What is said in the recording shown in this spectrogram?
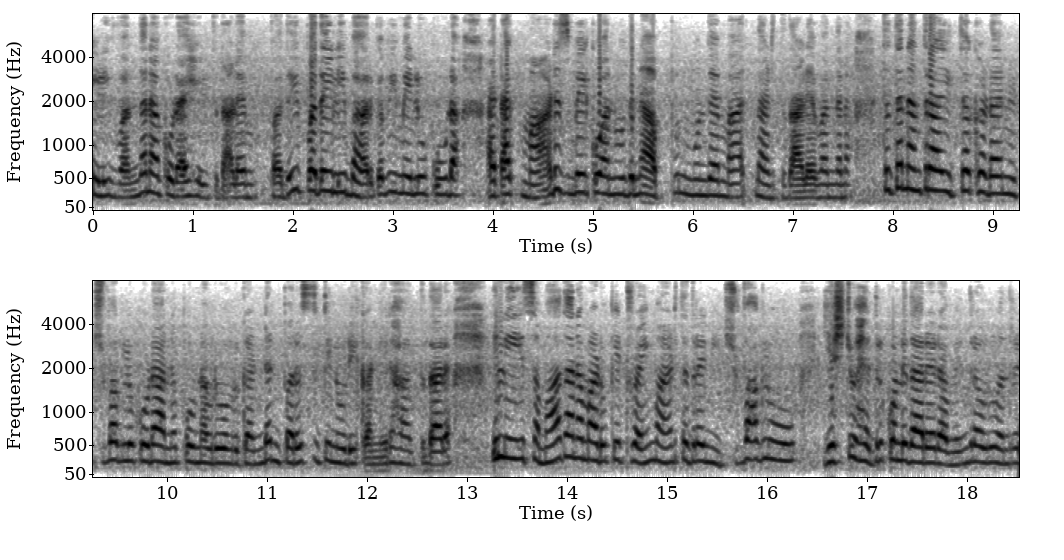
ಹೇಳಿ ವಂದನ ಕೂಡ ಹೇಳ್ತಿದ್ದಾಳೆ. ಪದೇ ಪದೇ ಇಲ್ಲಿ ಭಾರ್ಗವಿ ಮೇಲೂ ಕೂಡ ಅಟ್ಯಾಕ್ ಮಾಡಿಸ್ಬೇಕು ಅನ್ನೋದನ್ನ ಅಪ್ಪನ ಮುಂದೆ ಮಾತನಾಡ್ತಿದ್ದಾಳೆ ವಂದನ. ತದನಂತರ ಇತ್ತ ಕಡೆ ನಿಜವಾಗ್ಲೂ ಕೂಡ ಅನ್ನಪೂರ್ಣ ಅವರು ಅವ್ರ ಗಂಡನ ಪರಿಸ್ಥಿತಿ ನೋಡಿ ಕಣ್ಣೀರು ಹಾಕ್ತಿದ್ದಾರೆ. ಇಲ್ಲಿ ಸಮಾಧಾನ ಮಾಡೋಕೆ ಟ್ರೈ ಮಾಡ್ತಿದ್ರೆ ನಿಜವಾಗ್ಲೂ ಎಷ್ಟು ಹೆದರ್ಕೊಂಡಿದ್ದಾರೆ ರವೀಂದ್ರ ಅವರು ಅಂದರೆ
